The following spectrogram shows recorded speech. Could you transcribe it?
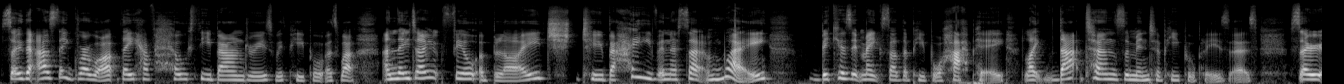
so that as they grow up, they have healthy boundaries with people as well. And they don't feel obliged to behave in a certain way because it makes other people happy. Like that turns them into people pleasers. So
